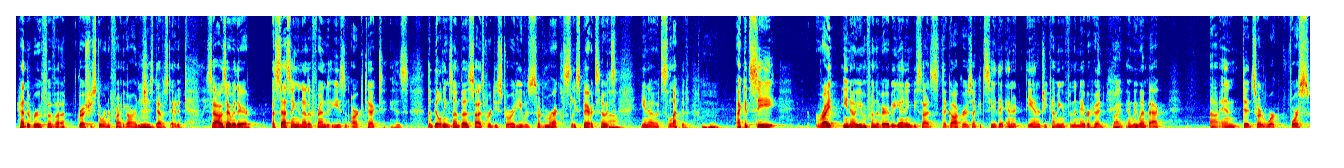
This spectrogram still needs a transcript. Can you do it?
had the roof of a grocery store in her front yard, and mm. she's devastated. Golly. So I was over there assessing another friend. He's an architect. His the buildings on both sides were destroyed. He was sort of miraculously spared. So it's wow you know, it's selective. Mm-hmm. I could see right, you know, even from the very beginning, besides the Gawkers, I could see the ener- the energy coming in from the neighborhood. Right. And we went back uh, and did sort of workforce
